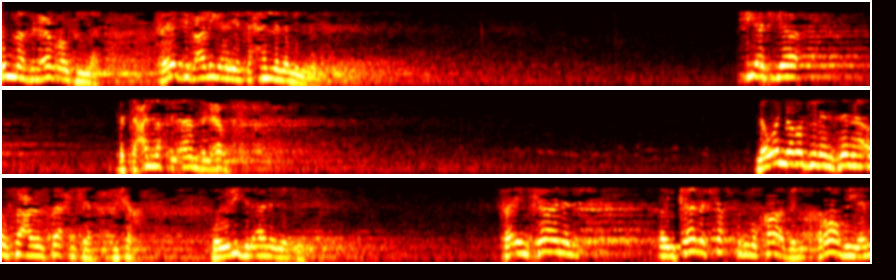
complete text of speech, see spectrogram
إما في العرض أو في المال. فيجب عليه أن يتحلل منهم في أشياء تتعلق الآن بالعرض. لو أن رجلا زنى أو فعل الفاحشة بشخص ويريد الآن أن يتوب فإن كان إن كان الشخص المقابل راضيا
